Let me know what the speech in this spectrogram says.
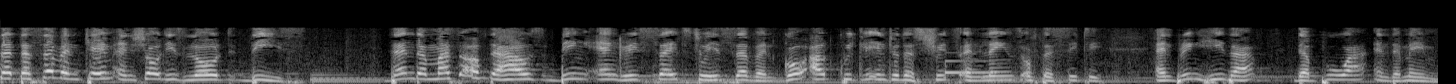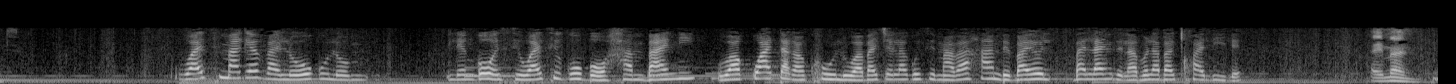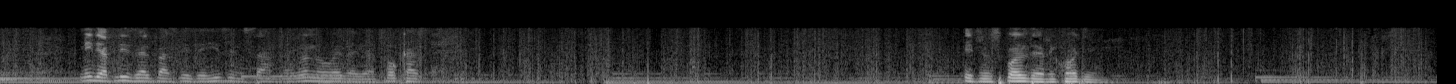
that the servant came and showed his lord these. Then the master of the house being angry said to his servant go out quickly into the streets and lanes of the city and bring hither the poor and the maimed. Wathi makeva loku lo lenkosi wathi kubo hambani. Wakwata kakhulu wabatshela ukuthi mabahambe balandze labo labachwalile Amen. Media, please help us. There's a hissing sound. I don't know whether you are focused. It will spoil the recording.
